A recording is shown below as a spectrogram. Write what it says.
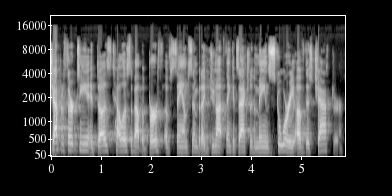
Chapter 13, it does tell us about the birth of Samson, but I do not think it's actually the main story of this chapter.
